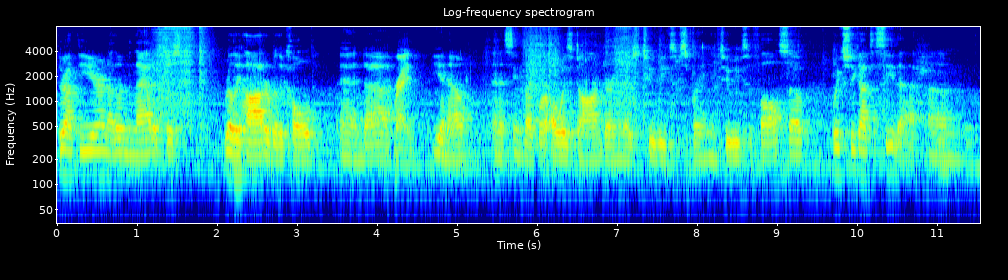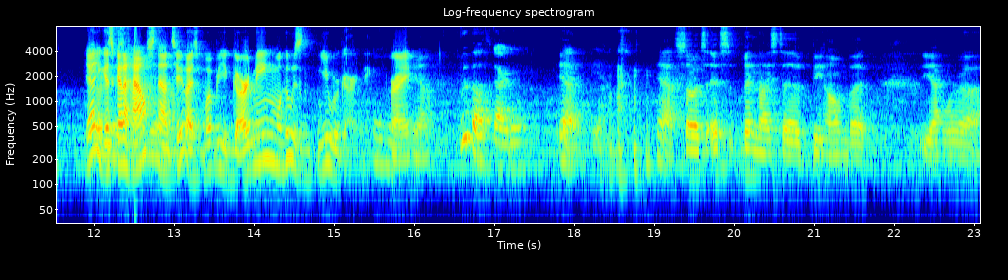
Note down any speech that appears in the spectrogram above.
throughout the year, and other than that, it's just really hot or really cold, and uh, Right. you know, and it seems like we're always gone during those two weeks of spring and two weeks of fall. So we actually got to see that. Um, Yeah, you guys got a house now too. I, what were you gardening? Well, who was you were gardening, right? Yeah, We both garden. yeah, Yeah. yeah. So it's it's been nice to be home, but yeah, we're uh,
